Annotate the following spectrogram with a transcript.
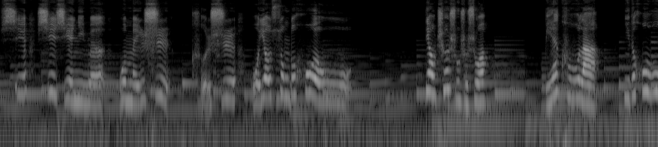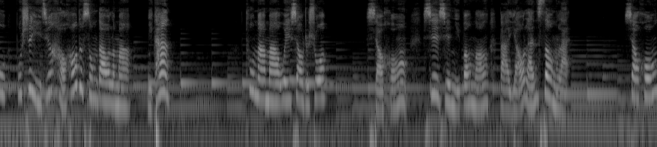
谢谢谢你们，我没事。可是我要送的货物。”吊车叔叔说：“别哭了，你的货物不是已经好好的送到了吗？你看。”兔妈妈微笑着说。小红，谢谢你帮忙把摇篮送来。小红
